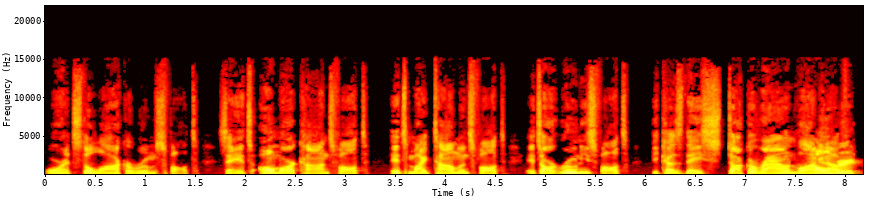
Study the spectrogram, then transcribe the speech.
or it's the locker room's fault. Say it's Omar Khan's fault. It's Mike Tomlin's fault. It's Art Rooney's fault because they stuck around long Colbert.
